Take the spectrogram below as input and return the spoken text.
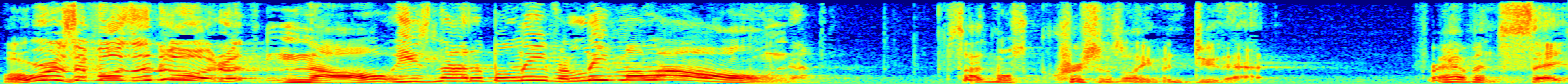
Well, we're supposed to do it. No, he's not a believer. Leave him alone. Besides, most Christians don't even do that. For heaven's sake.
